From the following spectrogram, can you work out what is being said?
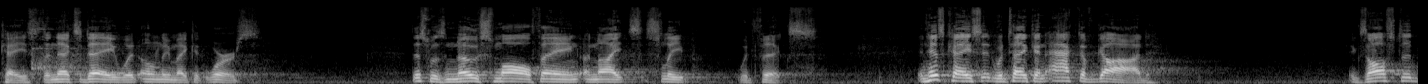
case, the next day would only make it worse. This was no small thing a night's sleep would fix. In his case, it would take an act of God. Exhausted,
